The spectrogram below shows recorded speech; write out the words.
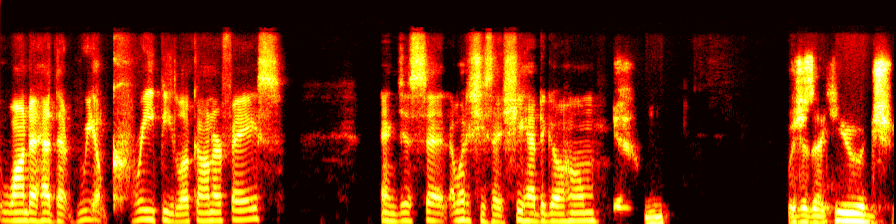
Wanda had that real creepy look on her face, and just said, "What did she say? She had to go home." Yeah. which is a huge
